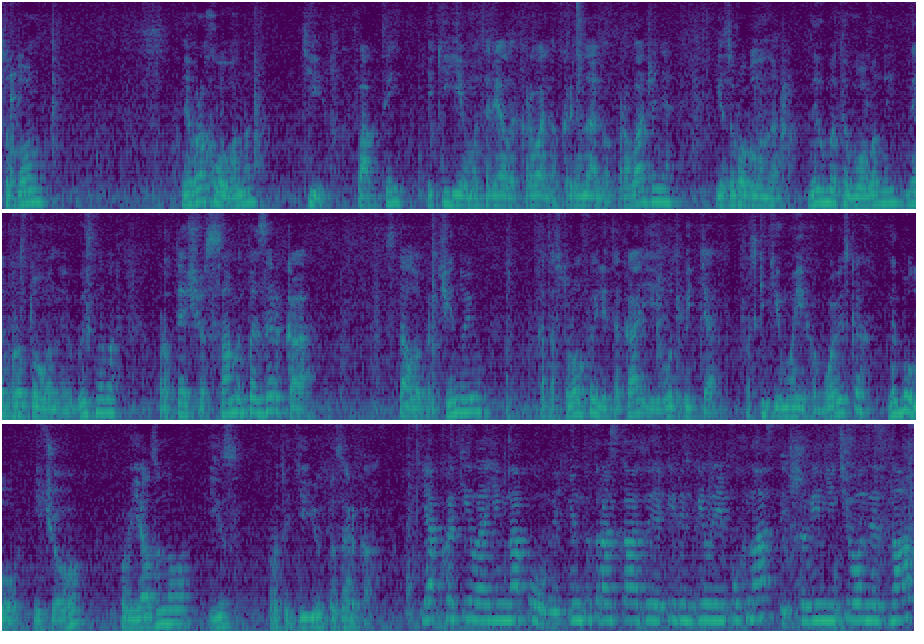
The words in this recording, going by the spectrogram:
Судом не враховано ті факти, які є в матеріалах кривального кримінального провадження, і зроблено невмотивований, необґрунтований висновок про те, що саме ПЗРК стало причиною катастрофи літака і його збиття, оскільки в моїх обов'язках не було нічого пов'язаного із протидією ПЗРК. Я б хотіла їм напомнити. Він тут розказує, який він білий і пухнастий, що він нічого не знав.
